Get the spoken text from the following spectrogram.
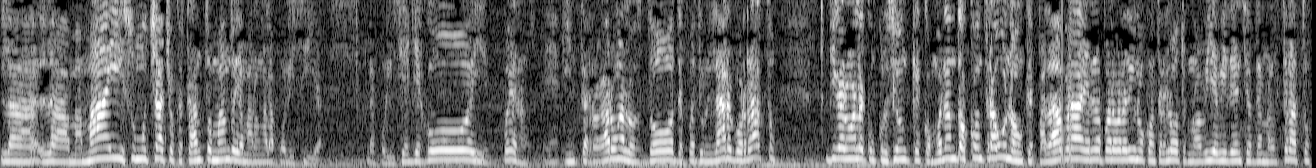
La, la, mamá y su muchacho que estaban tomando llamaron a la policía. La policía llegó y, bueno, eh, interrogaron a los dos después de un largo rato. Llegaron a la conclusión que como eran dos contra uno, aunque palabra era la palabra de uno contra el otro, no había evidencias de maltrato,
